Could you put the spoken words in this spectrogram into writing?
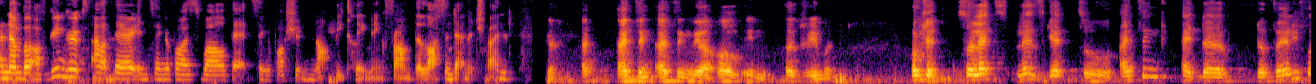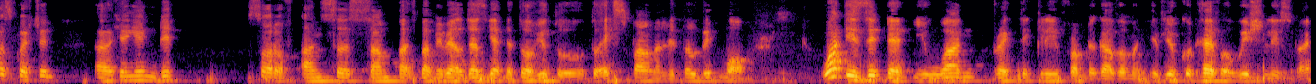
a number of green groups out there in singapore as well that singapore should not be claiming from the loss and damage fund Yeah, I, I think I think we are all in agreement. Okay, so let's let's get to. I think at the the very first question, uh, Heng Heng did sort of answer some parts, but maybe I'll just get the two of you to to expound a little bit more. What is it that you want practically from the government? If you could have a wish list, right?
